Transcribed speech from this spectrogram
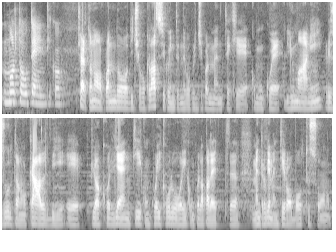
molto autentico. Certo, no, quando dicevo classico intendevo principalmente che comunque gli umani risultano caldi e più accoglienti con quei colori, con quella palette, mentre ovviamente i robot sono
